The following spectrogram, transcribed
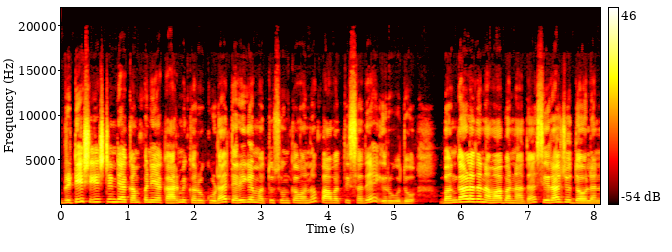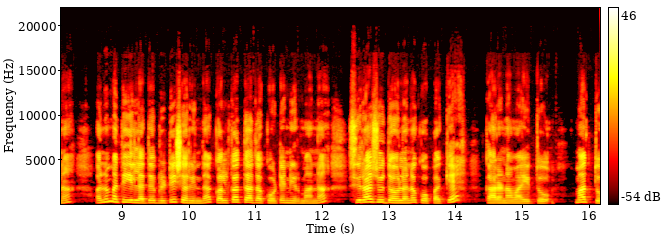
ಬ್ರಿಟಿಷ್ ಈಸ್ಟ್ ಇಂಡಿಯಾ ಕಂಪನಿಯ ಕಾರ್ಮಿಕರು ಕೂಡ ತೆರಿಗೆ ಮತ್ತು ಸುಂಕವನ್ನು ಪಾವತಿಸದೇ ಇರುವುದು. ಬಂಗಾಳದ ನವಾಬನಾದ ಸಿರಾಜುದ್ದೌಲನ ಅನುಮತಿಯಿಲ್ಲದೆ ಬ್ರಿಟಿಷರಿಂದ ಕೋಲ್ಕತ್ತಾದ ಕೋಟೆ ನಿರ್ಮಾಣ ಸಿರಾಜುದ್ದೌಲನ ಕೋಪಕ್ಕೆ ಕಾರಣವಾಯಿತು. ಮತ್ತು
